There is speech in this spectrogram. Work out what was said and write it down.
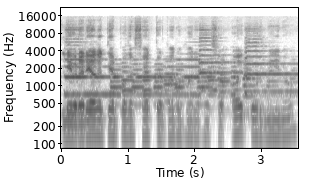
Librería de Tiempo de Fe, tu hermano Mario Hoy culmino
